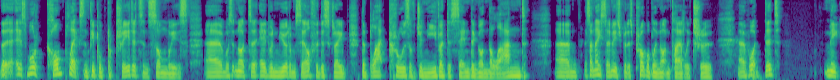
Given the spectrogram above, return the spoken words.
it's more complex than people portrayed it in some ways. Uh, was it not uh, Edwin Muir himself who described the black crows of Geneva descending on the land? Um, it's a nice image, but it's probably not entirely true. Uh, what did make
